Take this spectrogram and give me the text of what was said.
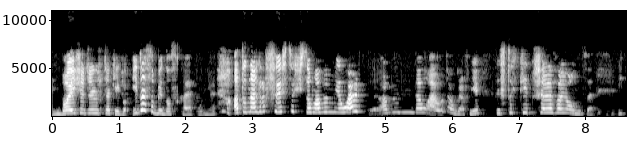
boję się czegoś takiego. Idę sobie do sklepu, nie? A tu nagle wszyscy chcą, abym miał, abym dał autograf, nie? To jest takie przelewające. I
